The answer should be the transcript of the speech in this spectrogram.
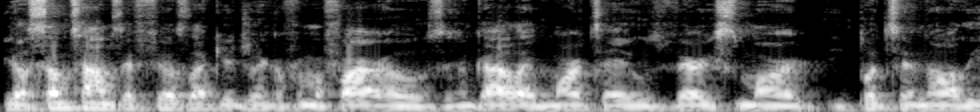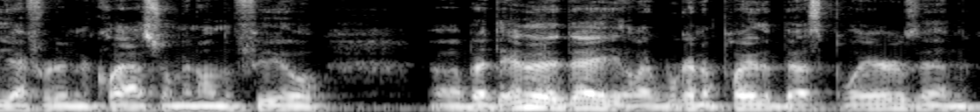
you know sometimes it feels like you're drinking from a fire hose. And a guy like Marte, who's very smart, he puts in all the effort in the classroom and on the field uh, but at the end of the day, like we're going to play the best players, and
